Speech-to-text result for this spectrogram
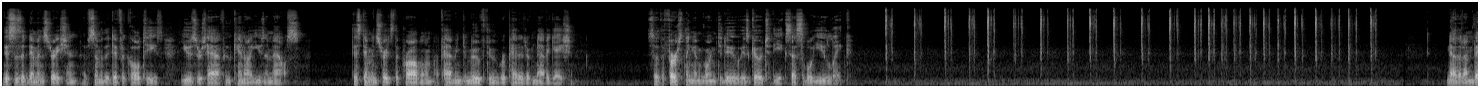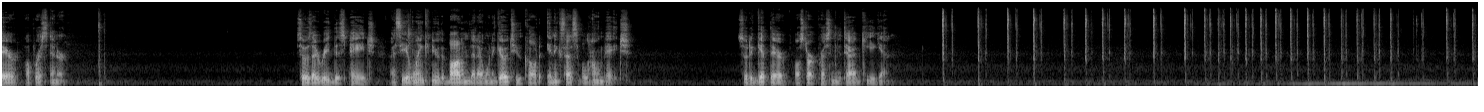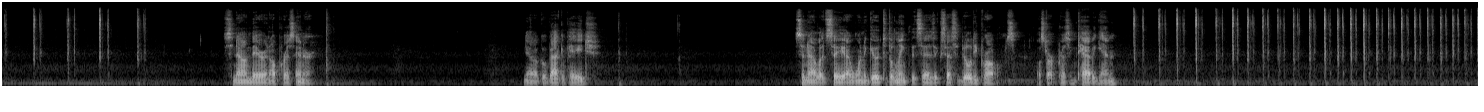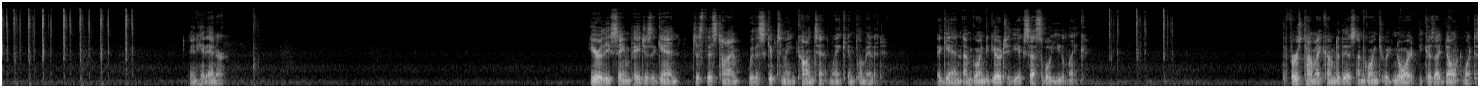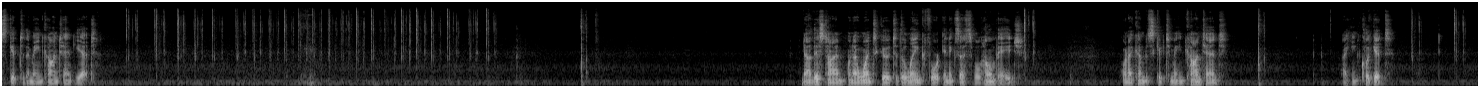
This is a demonstration of some of the difficulties users have who cannot use a mouse. This demonstrates the problem of having to move through repetitive navigation. So the first thing I'm going to do is go to the Accessible U link. Now that I'm there, I'll press enter. So as I read this page, I see a link near the bottom that I want to go to called Inaccessible Homepage. So to get there, I'll start pressing the Tab key again. So now I'm there and I'll press enter. Now I'll go back a page. So now let's say I want to go to the link that says accessibility problems. I'll start pressing tab again. And hit enter. Here are these same pages again, just this time with a skip to main content link implemented. Again, I'm going to go to the Accessible U link. The first time I come to this, I'm going to ignore it because I don't want to skip to the main content yet. Now this time, when I want to go to the link for Inaccessible Homepage, when I come to skip to main content, I can click it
